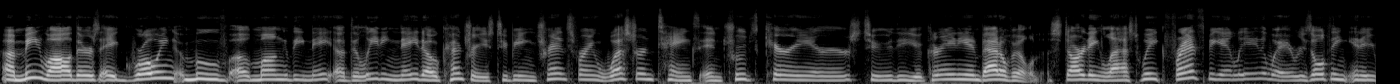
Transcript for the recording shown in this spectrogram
Uh, meanwhile there's a growing move among the Na- uh, the leading nato countries to being transferring western tanks and troops carriers to the ukrainian battlefield. Starting last week france began leading the way resulting in a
